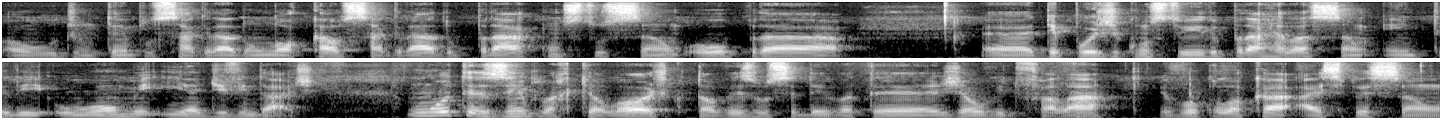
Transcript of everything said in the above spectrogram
Ou de um templo sagrado, um local sagrado para construção ou para eh, depois de construído para a relação entre o homem e a divindade. Um outro exemplo arqueológico, talvez você deva até já ouvido falar, eu vou colocar a expressão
